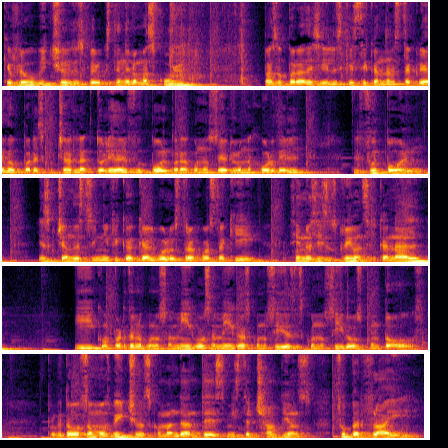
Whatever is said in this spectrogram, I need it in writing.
Que flow bichos, espero que estén de lo más cool. Paso para decirles que este canal está creado para escuchar la actualidad del fútbol, para conocer lo mejor del, del fútbol. Y escuchando esto significa que algo los trajo hasta aquí. Siendo así, suscríbanse al canal y compártanlo con los amigos, amigas, conocidas, desconocidos, con todos. Porque todos somos bichos, comandantes, Mr. Champions, Superfly.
